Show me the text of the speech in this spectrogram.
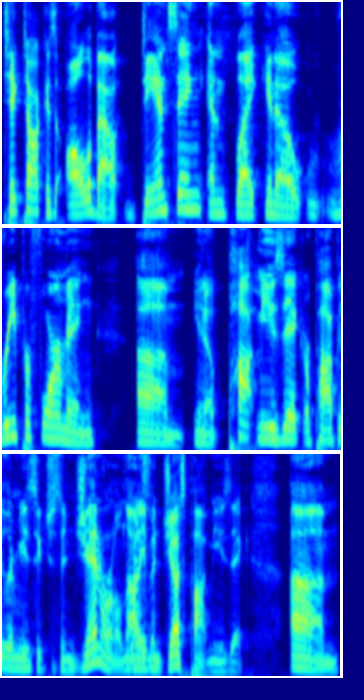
TikTok is all about dancing and like, you know, reperforming um, you know, pop music or popular music just in general, not Yes. even just pop music. Um,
